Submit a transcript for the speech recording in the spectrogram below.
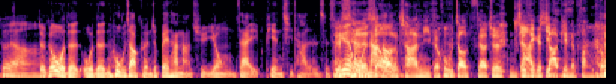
对啊，对，可是我的我的护照可能就被他拿去用在骗其他人身上，因为我拿到查你的护照资料，就是你就是一个 诈骗的房东，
